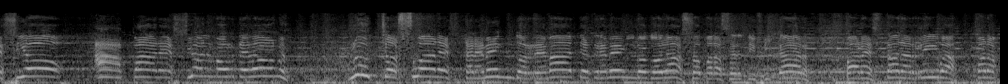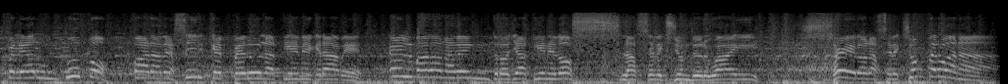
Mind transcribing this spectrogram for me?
Apareció, apareció el mordelón. Lucho Suárez, tremendo remate, tremendo golazo para certificar, para estar arriba, para pelear un cupo, para decir que Perú la tiene grave. El balón adentro ya tiene dos la selección de Uruguay, cero la selección peruana.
